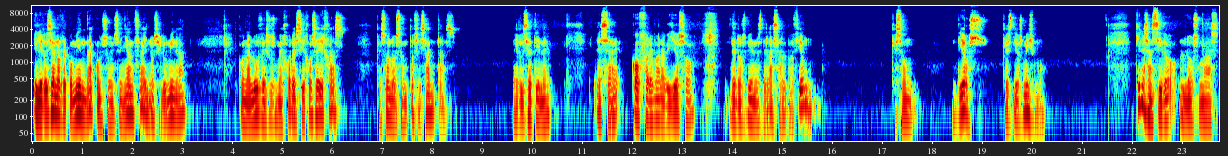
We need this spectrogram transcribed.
Y la Iglesia nos recomienda con su enseñanza y nos ilumina con la luz de sus mejores hijos e hijas que son los santos y santas. La Iglesia tiene ese cofre maravilloso de los bienes de la salvación, que son Dios, que es Dios mismo. ¿Quiénes han sido los más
